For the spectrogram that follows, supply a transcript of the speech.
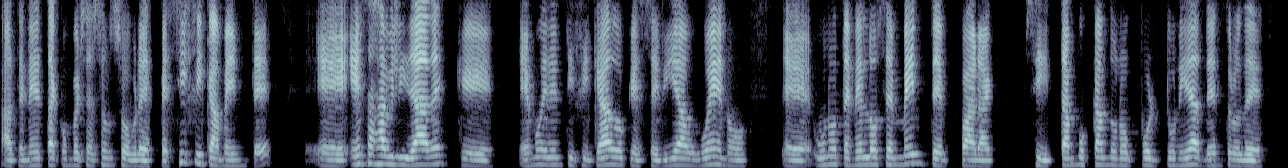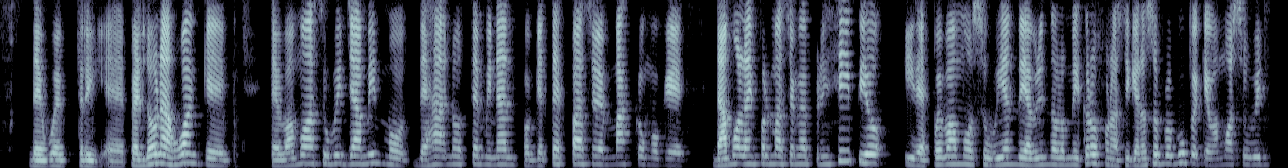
a tener esta conversación sobre específicamente eh, esas habilidades que hemos identificado que sería bueno eh, uno tenerlos en mente para si están buscando una oportunidad dentro de, de Web3. perdona, Juan, que te vamos a subir ya mismo, déjanos terminar, porque este espacio es más como que damos la información al principio y después vamos subiendo y abriendo los micrófonos. Así que no se preocupe que vamos a subir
